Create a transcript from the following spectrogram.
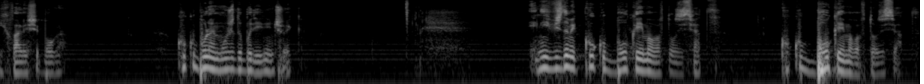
и хвалеше Бога. Колко болен може да бъде един човек? И ние виждаме колко болка има в този свят. Колко болка има в този свят.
